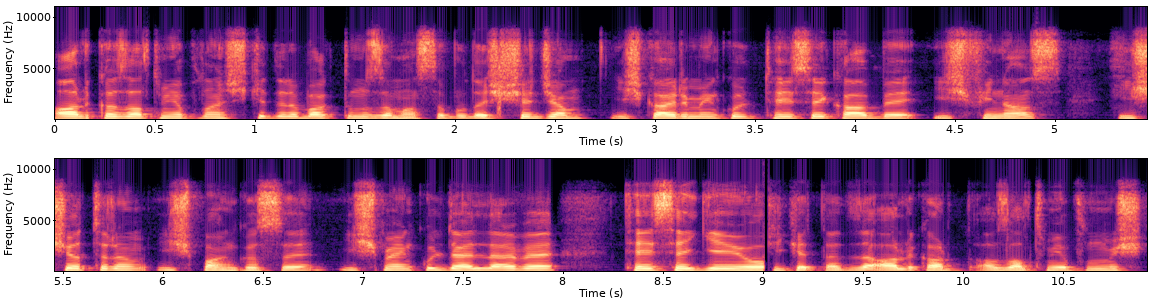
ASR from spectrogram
Ağırlık azaltımı yapılan şirketlere baktığımız zaman ise burada Şişecam, İş Gayrimenkul, TSKB, İş Finans, İş Yatırım, İş Bankası, İş Menkul Değerler ve TSGO şirketlerde de ağırlık azaltımı yapılmış.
